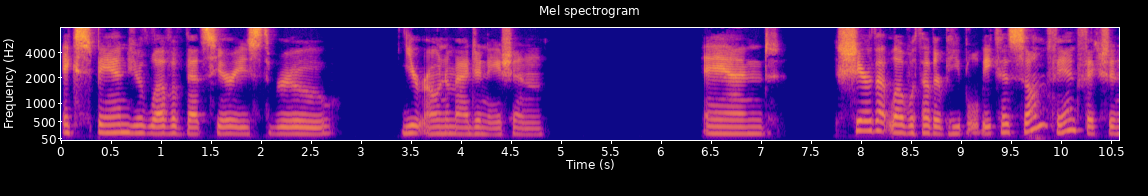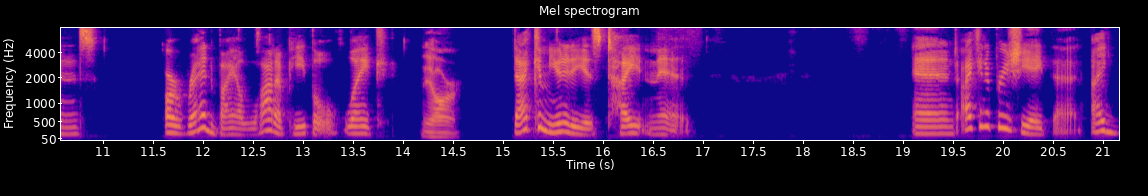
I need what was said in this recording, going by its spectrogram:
expand your love of that series through your own imagination and share that love with other people because some fan fictions are read by a lot of people. Like, they are. that community is tight knit. And I can appreciate that. I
